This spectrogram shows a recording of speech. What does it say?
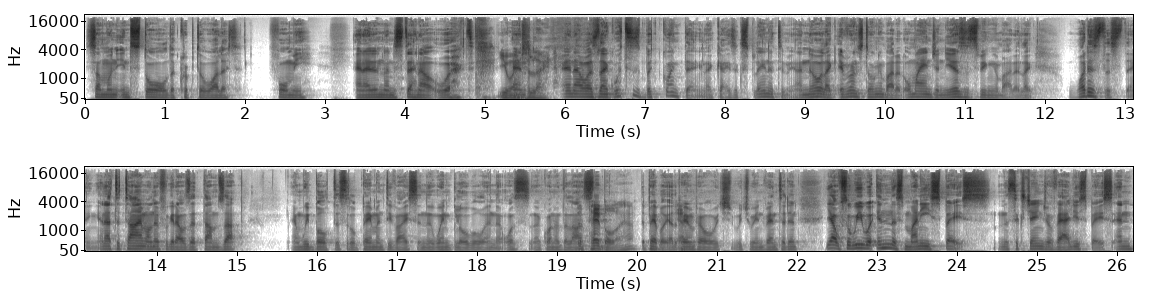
someone installed a crypto wallet for me and I didn't understand how it worked. You went and, to learn. And I was like, what's this Bitcoin thing? Like, guys, explain it to me. I know, like, everyone's talking about it. All my engineers are speaking about it. Like, what is this thing? And at the time, I'll never forget, I was at Thumbzup. And we built this little payment device and it went global. And it was like one of the last. The Pebble, huh? The Pebble, yeah, the yeah. payment Pebble, which, which we invented. And yeah, so we were in this money space, in this exchange of value space. And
